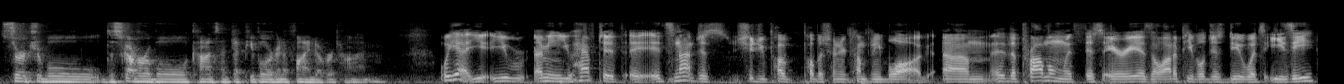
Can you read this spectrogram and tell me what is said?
searchable, discoverable content that people are going to find over time? Well, yeah, you, you, I mean, you have to. It's not just should you pub, publish on your company blog. Um, the problem with this area is a lot of people just do what's easy,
